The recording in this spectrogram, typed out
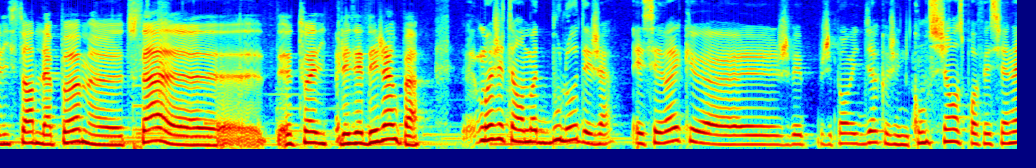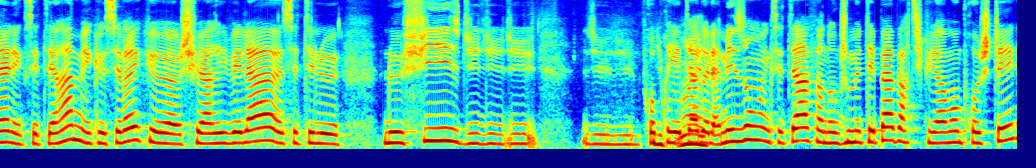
l'histoire de la pomme, euh, tout ça, euh, toi, il te plaisait déjà ou pas? Moi, j'étais en mode boulot déjà. Et c'est vrai que euh, je vais, j'ai pas envie de dire que j'ai une conscience professionnelle, etc. Mais que c'est vrai que euh, je suis arrivée là, euh, c'était le, le fils du, du, du- du, propriétaire de la maison, etc. Enfin, donc je ne m'étais pas particulièrement projetée.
